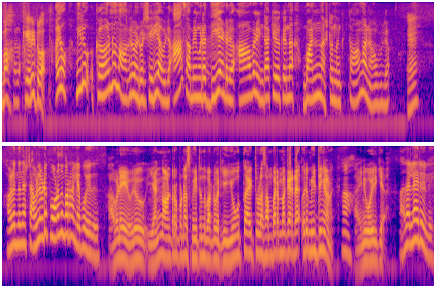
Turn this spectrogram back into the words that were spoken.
വാ കേറിട്ട് വാ. അയ്യോ നീലു കയറണമെന്ന് ആഗ്രഹമുണ്ട് പക്ഷെ ശരിയാവില്ല. ആ സമയം കൊണ്ട് ദിയ ഉണ്ടല്ലോ അവൾ ഉണ്ടാക്കി വെക്കുന്ന വൻ നഷ്ടം നിങ്ങൾക്ക് താങ്ങാനാവില്ല. ഏ? അവളെന്താ നഷ്ടം? ഇവിടെ പോണെന്ന് പറഞ്ഞല്ലേ പോയത്? അവളെ ഒരു യങ് ഓണ്ടർപ്രണേഴ്സ് മീറ്റ് എന്ന് പറഞ്ഞു പറ്റി യൂത്ത് ആയിട്ടുള്ള സംരംഭകരുടെ ഒരു മീറ്റിംഗ് ആണ്. അതിന് പോയിരിക്കുക. അതല്ലാരും അല്ലേ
